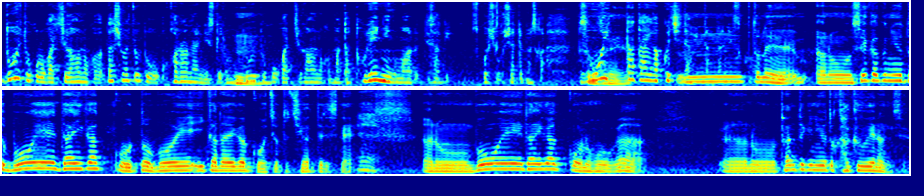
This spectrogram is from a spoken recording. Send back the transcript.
どういうところが違うのか、私はちょっとわからないんですけども、うん、どういうところが違うのか、またトレーニングもあるってさっき少しおっしゃってますが、どういった大学時代だったんですか？とね、あの、正確に言うと、防衛大学校と防衛医科大学校はちょっと違ってですね、ええ、あの、防衛大学校の方が、あの、端的に言うと格上なんですよ。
